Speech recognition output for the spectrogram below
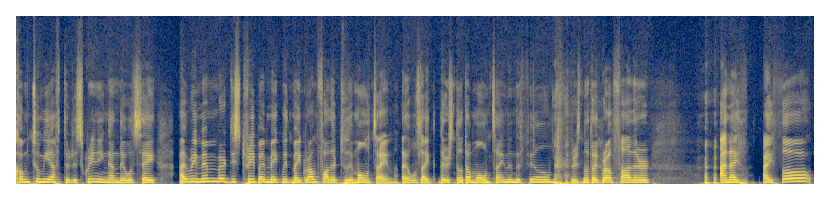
come to me after the screening and they will say, I remember this trip I made with my grandfather to the mountain. I was like, there's not a mountain in the film, there's not a grandfather. and I, I thought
